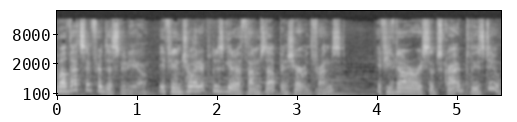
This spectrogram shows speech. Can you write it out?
Well, that's it for this video. If you enjoyed it, please give it a thumbs up and share it with friends. If you've not already subscribed, please do.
